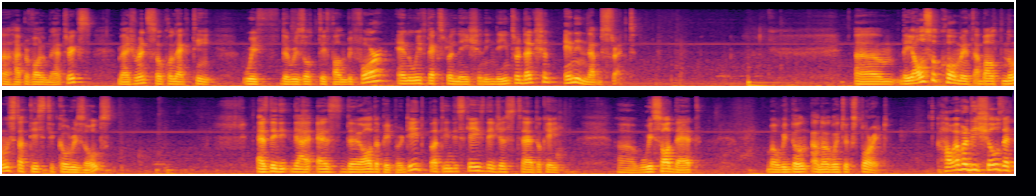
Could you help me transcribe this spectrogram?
uh, hypervolumetrics measurements, so connecting with the result they found before and with the explanation in the introduction and in the abstract. Um, they also comment about non-statistical results as they did, as the other paper did, but in this case they just said, okay, uh, we saw that, but we don't, are not going to explore it. However, this shows that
